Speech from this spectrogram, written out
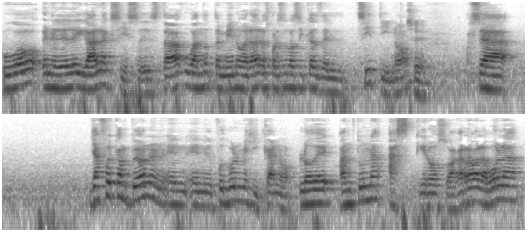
Jugó en el LA Galaxy, estaba jugando también, o era de las fuerzas básicas del City, ¿no? Sí. O sea, ya fue campeón en, el fútbol mexicano. Lo de Antuna, asqueroso. Agarraba la bola,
